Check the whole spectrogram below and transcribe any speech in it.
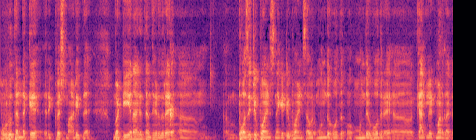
ಮೂರು ತಂಡಕ್ಕೆ ರಿಕ್ವೆಸ್ಟ್ ಮಾಡಿದ್ದೆ. ಬಟ್ ಏನಾಗುತ್ತೆ ಅಂತ ಹೇಳಿದ್ರೆ ಪಾಸಿಟಿವ್ ಪಾಯಿಂಟ್ಸ್ ನೆಗೆಟಿವ್ ಪಾಯಿಂಟ್ಸ್ ಅವ್ರು ಮುಂದೆ ಹೋದ ಮುಂದೆ ಹೋದರೆ ಕ್ಯಾಲ್ಕುಲೇಟ್ ಮಾಡಿದಾಗ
